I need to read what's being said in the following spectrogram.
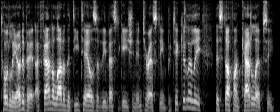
totally out of it. I found a lot of the details of the investigation interesting, particularly the stuff on catalepsy.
